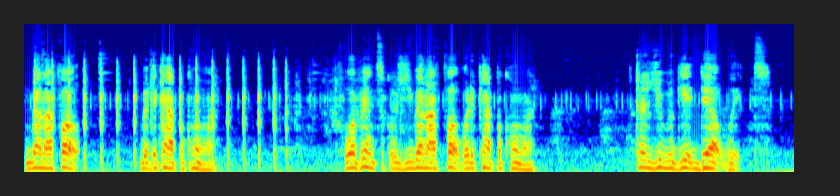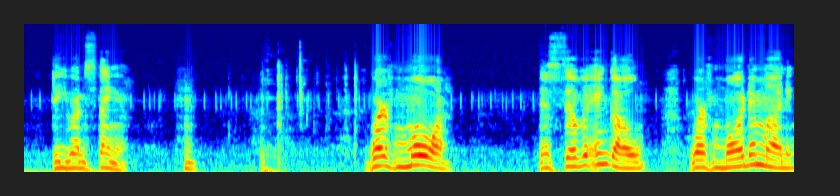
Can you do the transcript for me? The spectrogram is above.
You better not fuck with the Capricorn. Four Pentacles. You better not fuck with a Capricorn. Because you will get dealt with. Do you understand? Hmm. Worth more than silver and gold worth more than money,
